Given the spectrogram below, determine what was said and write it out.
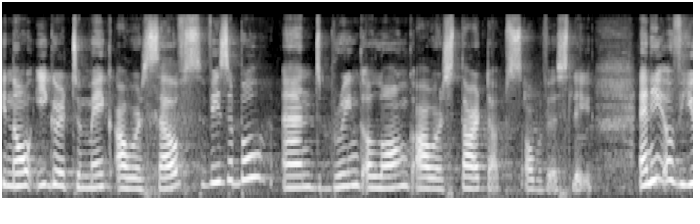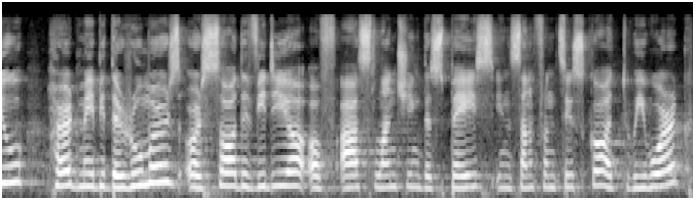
you know, eager to make ourselves visible and bring along our startups, obviously. Any of you heard maybe the rumors or saw the video of us launching the space in San Francisco at WeWork?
